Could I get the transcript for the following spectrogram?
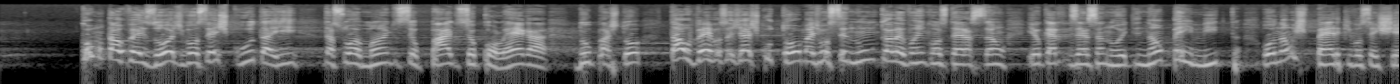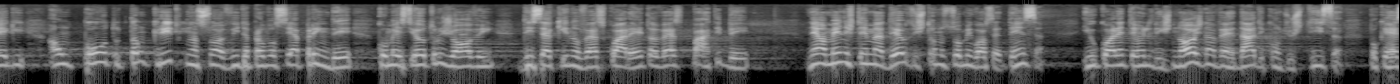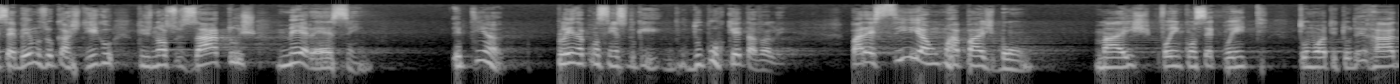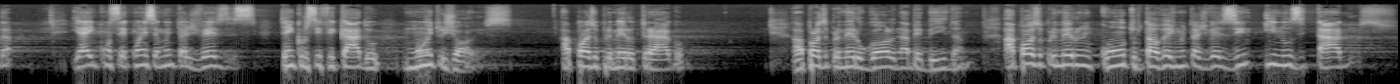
Talvez hoje você escuta aí da sua mãe, do seu pai, do seu colega, do pastor, talvez você já escutou, mas você nunca levou em consideração. E eu quero dizer essa noite: não permita ou não espere que você chegue a um ponto tão crítico na sua vida para você aprender, como esse outro jovem disse aqui no verso 40, verso parte B. Nem ao menos teme a Deus, estamos sob igual sentença. E o 41 ele diz: Nós, na verdade, com justiça, porque recebemos o castigo que os nossos atos merecem. Ele tinha plena consciência do, que, do porquê estava ali. Parecia um rapaz bom, mas foi inconsequente, tomou atitude errada, e a inconsequência muitas vezes tem crucificado muitos jovens. Após o primeiro trago, após o primeiro gole na bebida, após o primeiro encontro, talvez muitas vezes inusitados,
